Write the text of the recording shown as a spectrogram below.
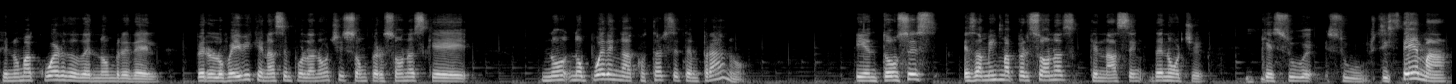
que no me acuerdo del nombre de él, pero los babies que nacen por la noche son personas que no, no pueden acostarse temprano. Y entonces esas mismas personas que nacen de noche, que su, su sistema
